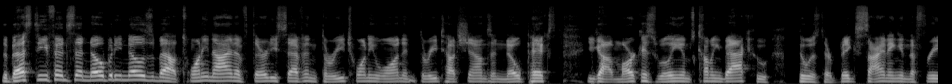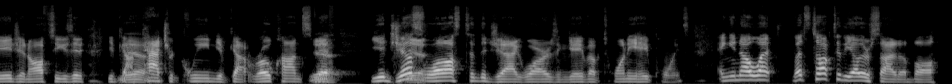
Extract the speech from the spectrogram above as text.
the best defense that nobody knows about. 29 of 37, 321, and three touchdowns and no picks. You got Marcus Williams coming back, who who was their big signing in the free agent offseason. You've got yeah. Patrick Queen. You've got Roquan Smith. Yeah. You just yeah. lost to the Jaguars and gave up 28 points. And you know what? Let's talk to the other side of the ball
